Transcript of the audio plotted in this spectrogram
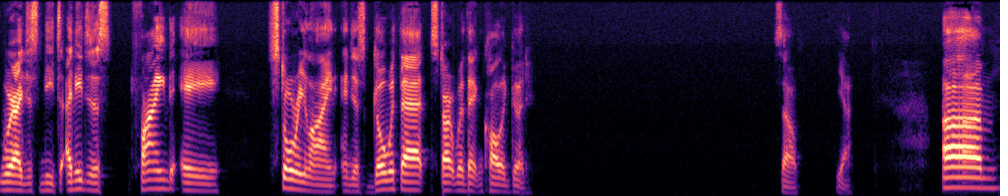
where i just need to i need to just find a storyline and just go with that start with it and call it good so yeah um.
